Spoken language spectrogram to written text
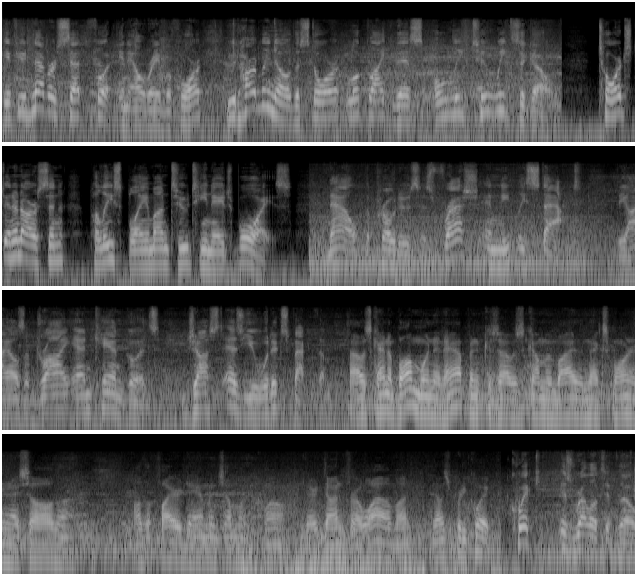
If you'd never set foot in El Rey before, you'd hardly know the store looked like this only two weeks ago. Torched in an arson, police blame on two teenage boys. Now the produce is fresh and neatly stacked. The aisles of dry and canned goods, just as you would expect them. I was kind of bummed when it happened because I was coming by the next morning and I saw the all the fire damage. I'm like, well, they're done for a while, but that was pretty quick. Quick is relative, though,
